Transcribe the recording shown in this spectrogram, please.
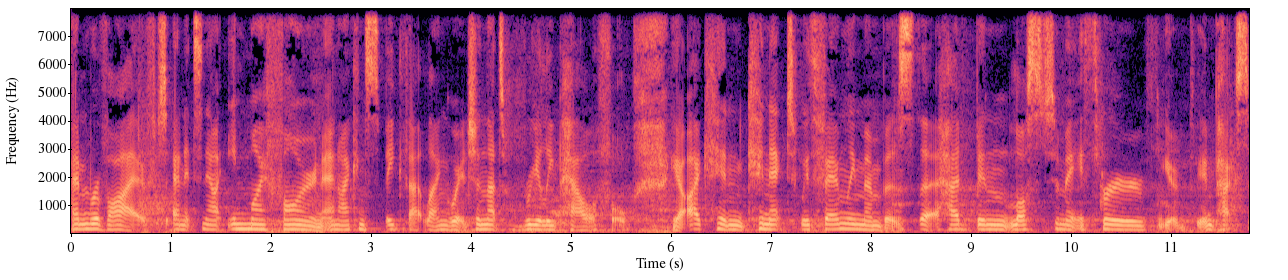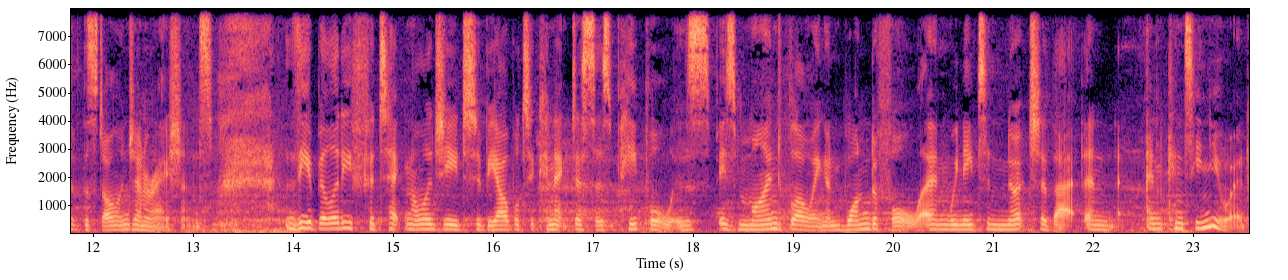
and revived, and it's now in my phone, and I can speak that language, and that's really powerful. Yeah, I can connect with family members that had been lost to me through you know, impacts of the stolen generations. The ability for technology to be able to connect us as people is is mind blowing and wonderful, and we need need to nurture that and and continue it.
